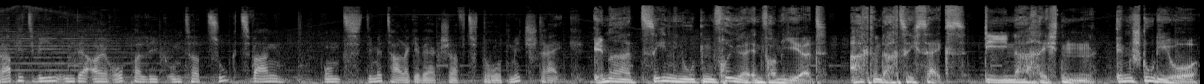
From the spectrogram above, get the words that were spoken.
Rapid Wien in der Europa League unter Zugzwang und die Metallergewerkschaft droht mit Streik. Immer 10 Minuten früher informiert. 88.6 Die Nachrichten. Im Studio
